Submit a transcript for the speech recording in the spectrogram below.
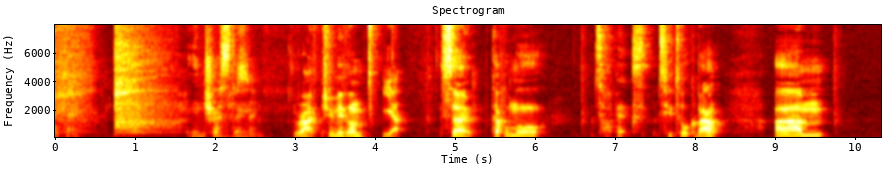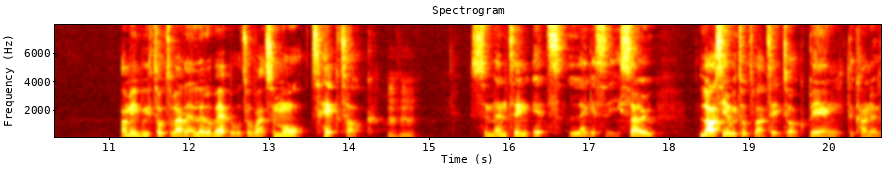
okay. Interesting. Right, should we move on? Yeah. So, a couple more topics to talk about. Um, I mean, we've talked about it a little bit, but we'll talk about some more. TikTok Mm-hmm. cementing its legacy. So last year we talked about TikTok being the kind of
